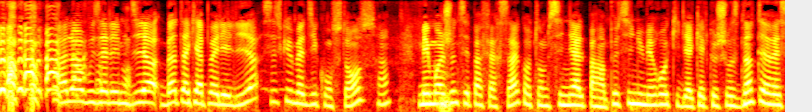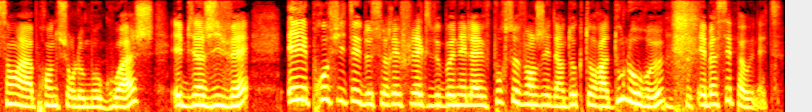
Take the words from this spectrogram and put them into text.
Alors vous allez me dire, bah t'as qu'à pas les lire, c'est ce que m'a dit Constance. hein. Mais moi je ne sais pas faire ça. Quand on me signale par un petit numéro qu'il y a quelque chose d'intéressant à apprendre sur le mot gouache, eh bien j'y vais. Et profiter de ce réflexe de bon élève pour se venger d'un doctorat douloureux, eh ben c'est pas honnête.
